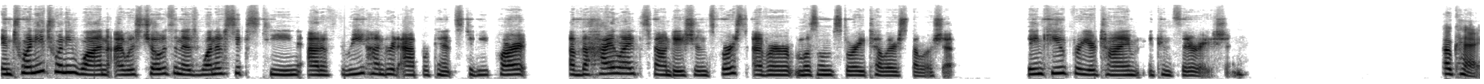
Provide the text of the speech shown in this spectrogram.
In 2021, I was chosen as one of 16 out of 300 applicants to be part of the Highlights Foundation's first ever Muslim Storytellers Fellowship. Thank you for your time and consideration. Okay.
